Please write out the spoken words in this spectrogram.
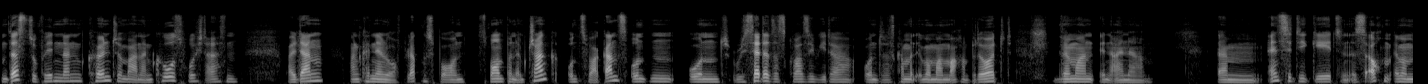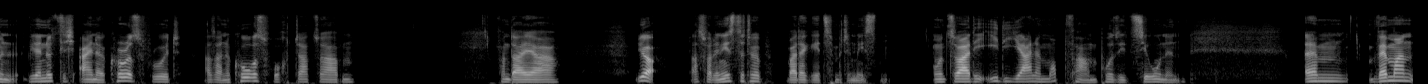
Um das zu verhindern, könnte man einen Kursfrucht essen, weil dann, man kann ja nur auf Blöcken spawnen, spawnt man im Chunk und zwar ganz unten und resettet das quasi wieder und das kann man immer mal machen. Bedeutet, wenn man in einer ähm, Entity geht, dann ist es auch immer wieder nützlich, eine Chorus Fruit, also eine Chorusfrucht da zu haben. Von daher, ja, das war der nächste Tipp. Weiter geht's mit dem nächsten. Und zwar die ideale Mobfarm-Positionen. Ähm, wenn man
